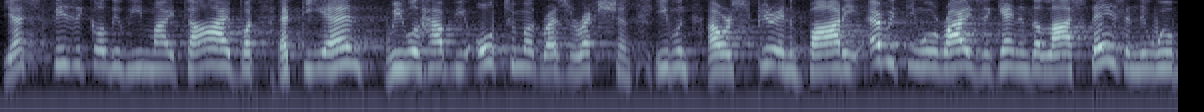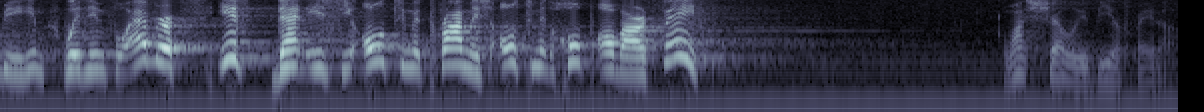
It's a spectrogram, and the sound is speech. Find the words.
Yes, physically we might die, but at the end we will have the ultimate resurrection. Even our spirit and body, everything will rise again in the last days and we will be him, with Him forever. If that is the ultimate promise, ultimate hope of our faith, what shall we be afraid of?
